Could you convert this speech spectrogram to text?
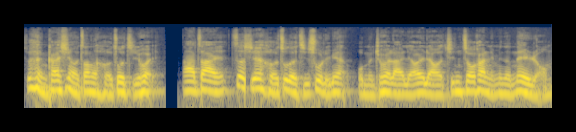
所以很开心有这样的合作机会。那在这些合作的集数里面，我们就会来聊一聊《金周刊》里面的内容。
